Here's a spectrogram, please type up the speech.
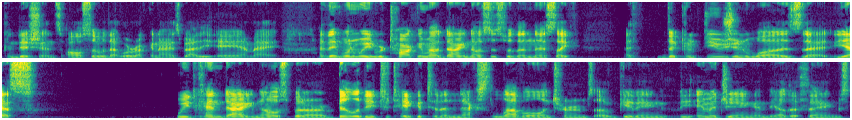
conditions, also that were recognized by the AMA. I think when we were talking about diagnosis within this, like the confusion was that yes, we can diagnose, but our ability to take it to the next level in terms of getting the imaging and the other things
